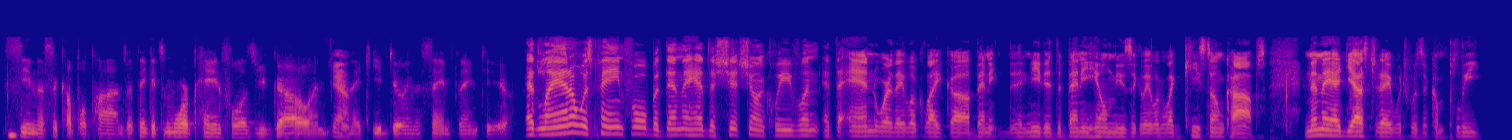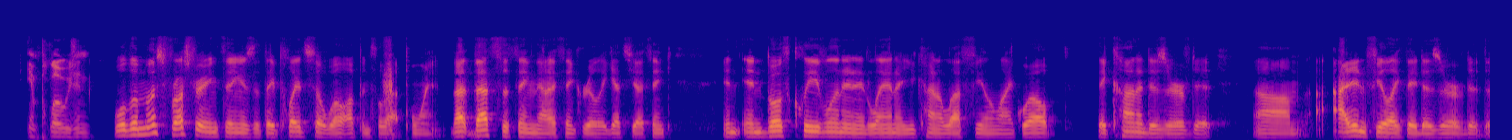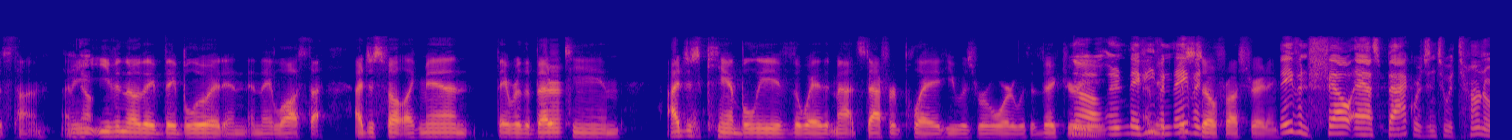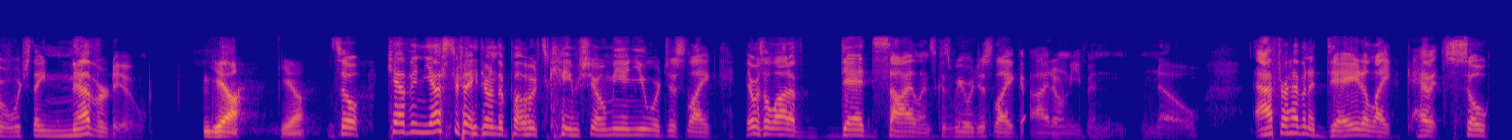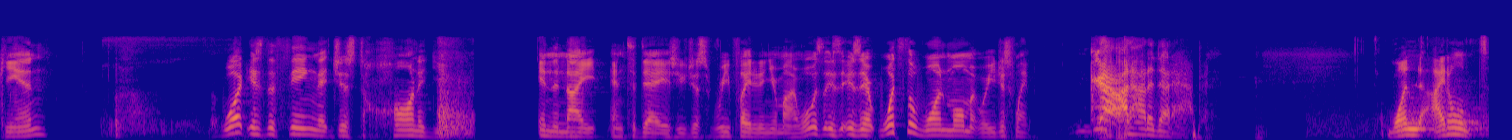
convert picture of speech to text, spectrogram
seen this a couple times. I think it's more painful as you go, and, Yeah. and they keep doing the same thing to you. Atlanta was painful, but then they had the shit show in Cleveland at the end where they looked like uh, Benny. They needed the Benny Hill music. They looked like Keystone Cops. And then they had yesterday, which was a complete implosion. Well, the most frustrating thing is that they played so well up until that point. That that's the thing that I think really gets you. I think in in both Cleveland and Atlanta, you kind of left feeling like, well, they kind of deserved it. Um, I didn't feel like they deserved it this time. I mean, No. even though they they blew it and, and they lost, I, I just felt like man, they were the better team. I just can't believe the way that Matt Stafford played. He was rewarded with a victory. No, and they've I even it's they've even so frustrating. they even fell ass backwards into a turnover, which they never do. Yeah, yeah. So, Kevin, yesterday during the post game show, me and you were just like, there was a lot of dead silence because we were just like, I don't even know. After having a day to like have it soak in, what is the thing that just haunted you in the night and today as you just replayed it in your mind? What was is is there what's the one moment where you just went, God, how did that happen? One, I don't,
